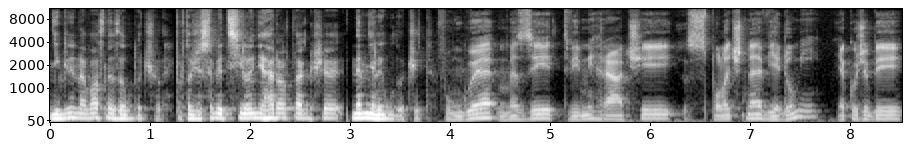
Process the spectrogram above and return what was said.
nikdy na vás nezautočili, protože jsem je cíleně hrál tak, že neměli útočit. Funguje mezi tvými hráči společné vědomí? Jako, že by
